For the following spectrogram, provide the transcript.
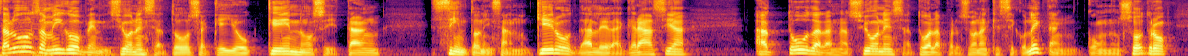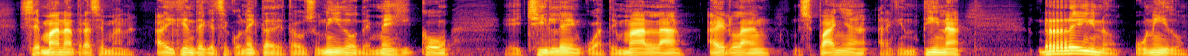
Saludos amigos, bendiciones a todos aquellos que nos están sintonizando. Quiero darle la gracia a todas las naciones, a todas las personas que se conectan con nosotros semana tras semana. Hay gente que se conecta de Estados Unidos, de México, eh, Chile, Guatemala, Ireland, España, Argentina, Reino Unido,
